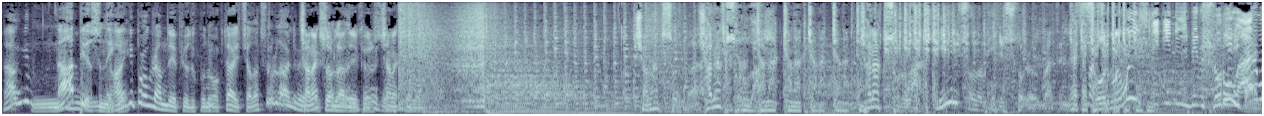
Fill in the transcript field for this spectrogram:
hangi Ne yapıyorsun Ege? Hangi programda yapıyorduk bunu Oktay? Çanak sorulardı mı? Çanak sorularda yapıyoruz. Çanak sorular. Çanak sorular. Çanak sorular. Çanak çanak çanak çanak. Çanak sorular. Benim sorum henüz sorulmadı. Sormamı istediğiniz bir soru var mı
